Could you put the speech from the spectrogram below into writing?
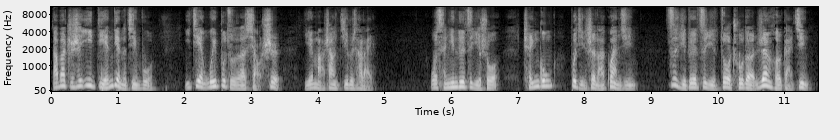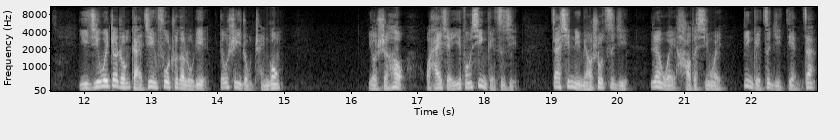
哪怕只是一点点的进步，一件微不足道的小事，也马上记录下来。我曾经对自己说，成功不仅是拿冠军，自己对自己做出的任何改进。”以及为这种改进付出的努力都是一种成功。有时候我还写一封信给自己，在信里描述自己认为好的行为，并给自己点赞，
